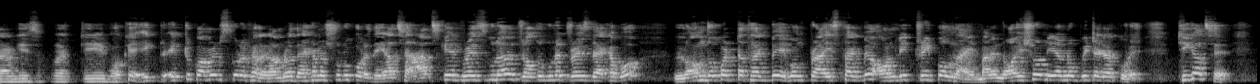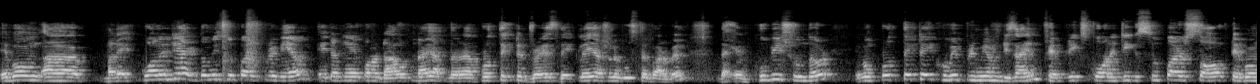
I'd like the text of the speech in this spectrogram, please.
নার্গিস অ্যাক্টিভ ওকে একটু একটু কমেন্টস করে ফেলেন, আমরা দেখানো শুরু করে দেই। আচ্ছা আজকের ড্রেসগুলো যতগুলো ড্রেস দেখাবো লং দোপাট্টা থাকবে এবং প্রাইস থাকবে অনলি ট্রিপল নাইন মানে নয়শো নিরানব্বই টাকা করে। ঠিক আছে? এবং মানে কোয়ালিটি একদমই সুপার প্রিমিয়াম এটা নিয়ে কোনো ডাউট নাই। আপনারা প্রত্যেকটা ড্রেস দেখলেই আসলে বুঝতে পারবেন। দেখেন, খুবই সুন্দর এবং প্রত্যেকটাই খুবই premium design fabrics quality super soft এবং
